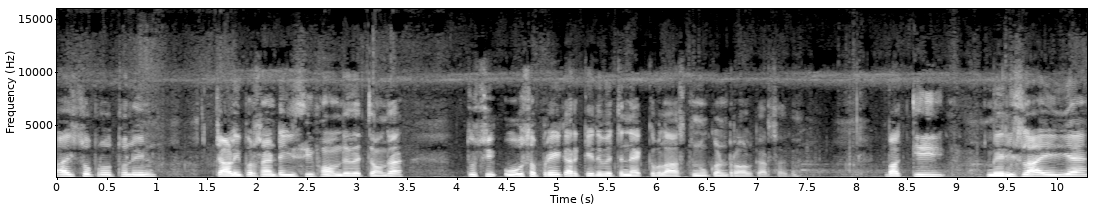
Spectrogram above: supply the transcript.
ਆਈਸੋਪ੍ਰੋਥੋਲਿਨ 40% ਈਸੀ ਫਾਰਮ ਦੇ ਵਿੱਚ ਆਉਂਦਾ। ਤੁਸੀਂ ਉਹ ਸਪਰੇਅ ਕਰਕੇ ਇਹਦੇ ਵਿੱਚ ਨੈਕ ਬਲਾਸਟ ਨੂੰ ਕੰਟਰੋਲ ਕਰ ਸਕਦੇ ਹੋ। ਬਾਕੀ ਮੇਰੀ ਸਲਾਹ ਇਹ ਹੈ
